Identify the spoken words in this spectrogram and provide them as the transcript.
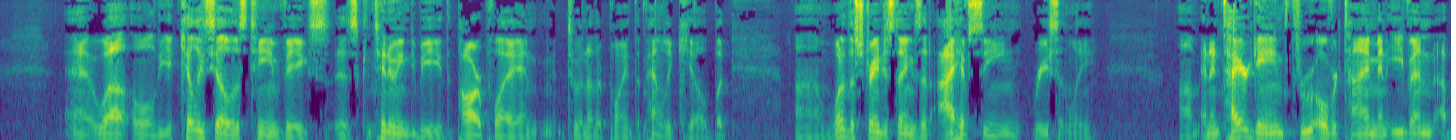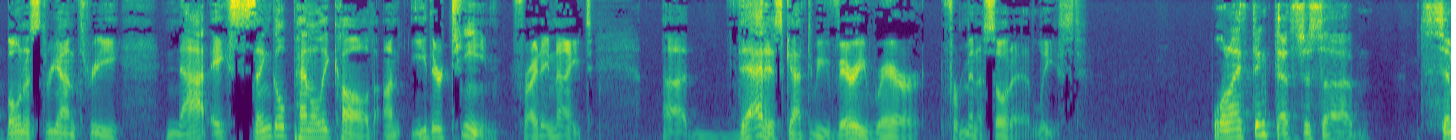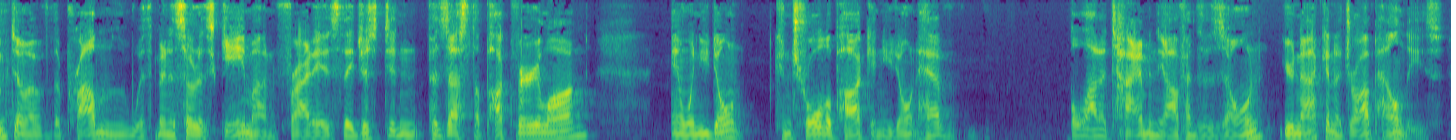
Uh, well, well, the Achilles heel of this team, Viggs, is continuing to be the power play and, to another point, the penalty kill. But um, one of the strangest things that I have seen recently, um, an entire game through overtime and even a bonus three on three, not a single penalty called on either team Friday night. Uh, that has got to be very rare for Minnesota at least. Well, I think that's just a symptom of the problem with Minnesota's game on Fridays. They just didn't possess the puck very long. And when you don't control the puck and you don't have a lot of time in the offensive zone, you're not going to draw penalties.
